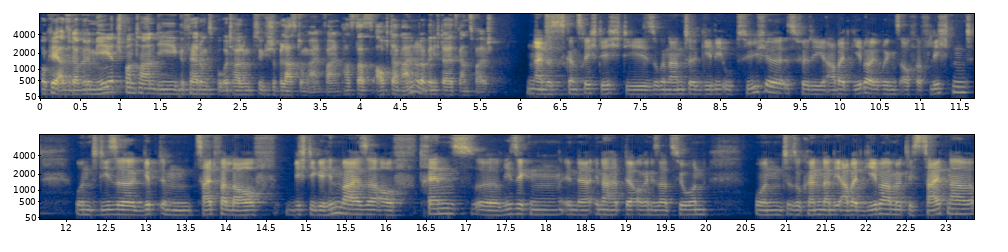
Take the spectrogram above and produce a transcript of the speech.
Okay, also da würde mir jetzt spontan die Gefährdungsbeurteilung psychische Belastung einfallen. Passt das auch da rein oder bin ich da jetzt ganz falsch? Nein, das ist ganz richtig. Die sogenannte GBU Psyche ist für die Arbeitgeber übrigens auch verpflichtend und diese gibt im Zeitverlauf wichtige Hinweise auf Trends, äh, Risiken in der, innerhalb der Organisation und so können dann die Arbeitgeber möglichst zeitnah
